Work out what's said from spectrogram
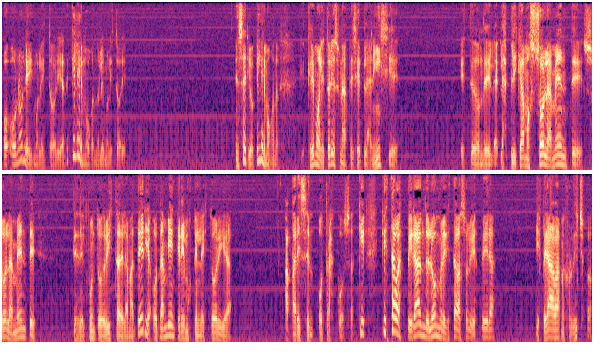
O, no leímos la historia. ¿De qué leemos cuando leemos la historia? En serio, ¿qué leemos cuando... Creemos que la historia es una especie de planicie este, donde la, explicamos solamente, solamente desde el punto de vista de la materia, o también creemos que en la historia aparecen otras cosas. ¿Qué, ¿Qué, estaba esperando el hombre que estaba solo y espera, y esperaba, mejor dicho,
